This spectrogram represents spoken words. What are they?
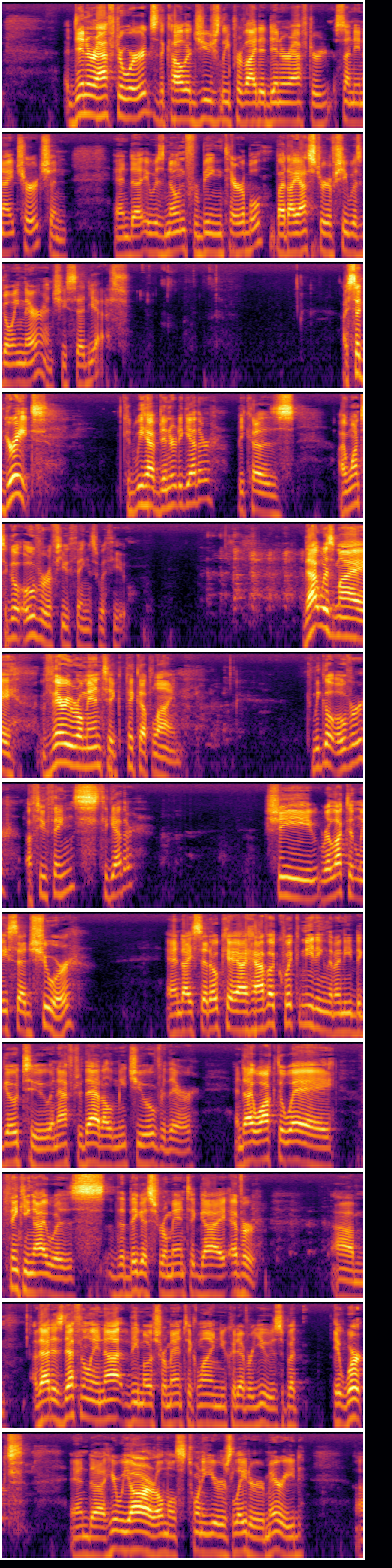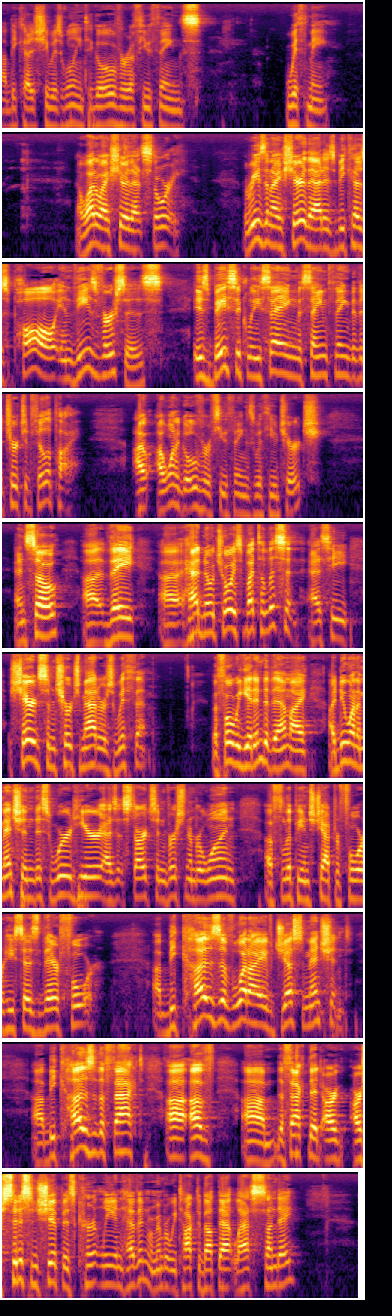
dinner afterwards. The college usually provided dinner after Sunday night church, and and uh, it was known for being terrible. But I asked her if she was going there, and she said yes. I said, Great. Could we have dinner together? Because I want to go over a few things with you. That was my very romantic pickup line. Can we go over a few things together? She reluctantly said, Sure. And I said, Okay, I have a quick meeting that I need to go to, and after that, I'll meet you over there. And I walked away thinking I was the biggest romantic guy ever. Um, that is definitely not the most romantic line you could ever use, but it worked. And uh, here we are, almost 20 years later, married, uh, because she was willing to go over a few things with me. Now, why do I share that story? The reason I share that is because Paul, in these verses, is basically saying the same thing to the church at Philippi. I, I want to go over a few things with you, church. And so uh, they uh, had no choice but to listen as he shared some church matters with them. Before we get into them, I, I do want to mention this word here as it starts in verse number one of Philippians chapter 4. He says, Therefore, uh, because of what I have just mentioned, uh, because of the fact uh, of um, the fact that our, our citizenship is currently in heaven. Remember, we talked about that last Sunday.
